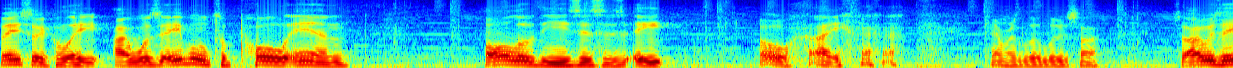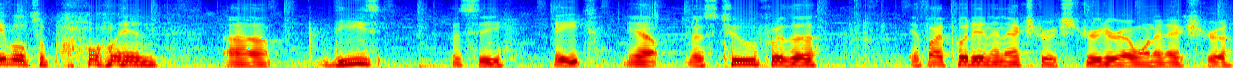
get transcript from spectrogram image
basically I was able to pull in all of these. This is eight. Oh, hi. Camera's a little loose, huh? So I was able to pull in uh, these, let's see, eight. Yeah, there's two for the if I put in an extra extruder, I want an extra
